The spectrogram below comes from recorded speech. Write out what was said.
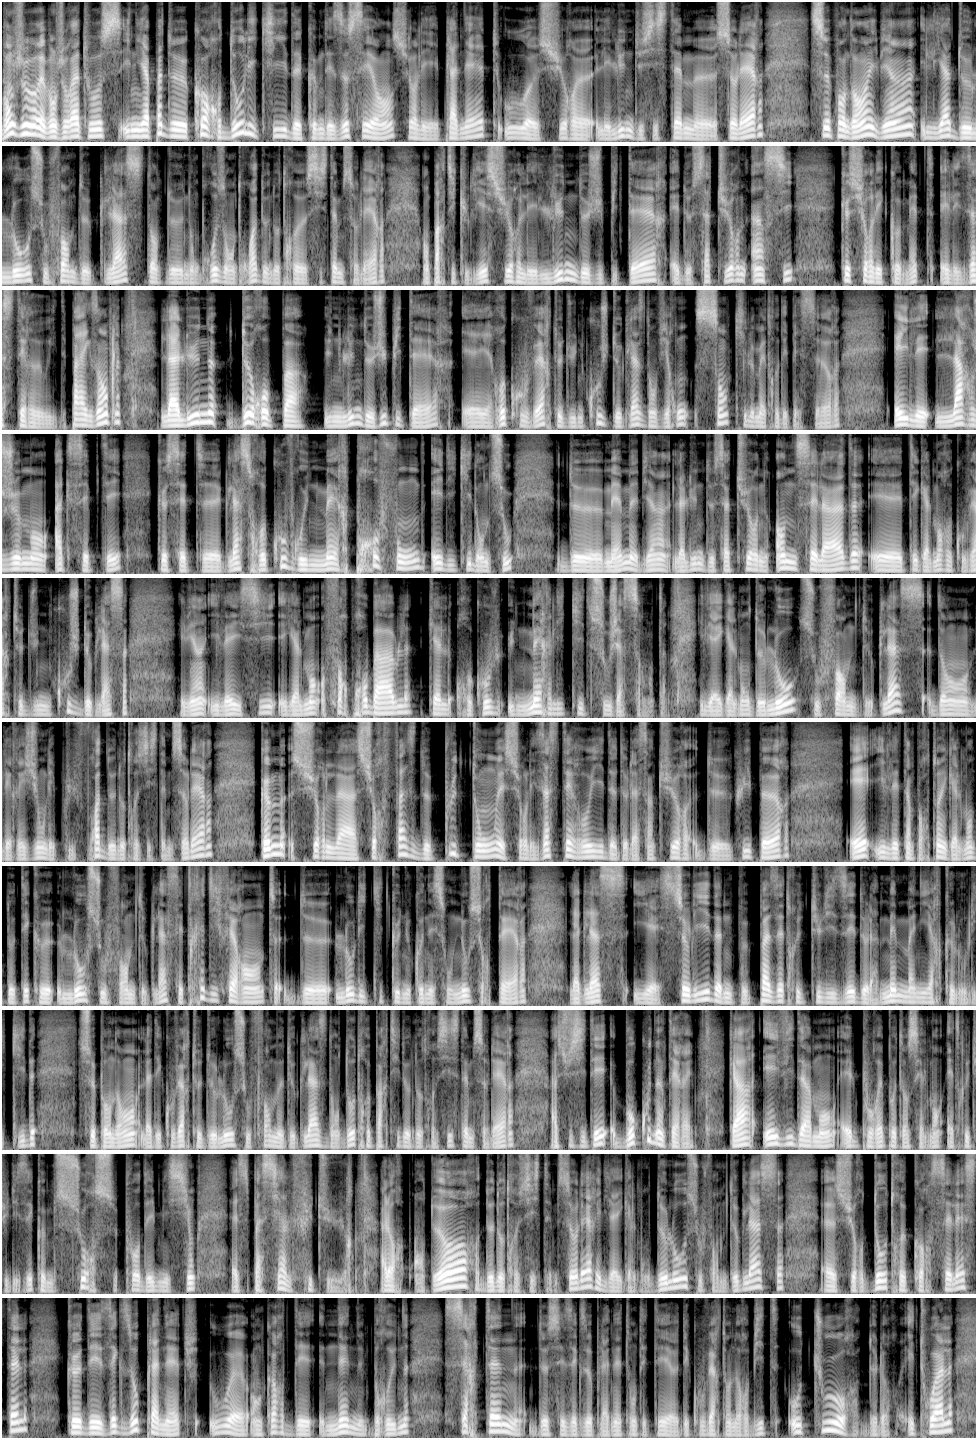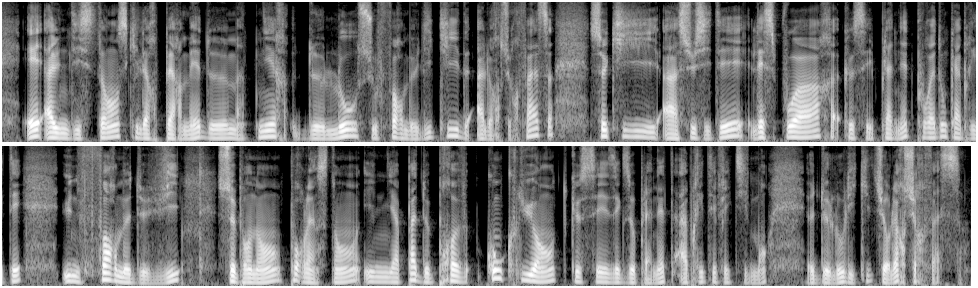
Bonjour et bonjour à tous. Il n'y a pas de corps d'eau liquide comme des océans sur les planètes ou euh, sur euh, les lunes du système euh, solaire. Cependant, eh il y a de l'eau sous forme de glace dans de nombreux endroits de notre système solaire, en particulier sur les lunes de Jupiter et de Saturne, ainsi que sur les comètes et les astéroïdes. Par exemple, la lune d'Europa une lune de Jupiter est recouverte d'une couche de glace d'environ 100 km d'épaisseur et il est largement accepté que cette glace recouvre une mer profonde et liquide en dessous. De même, eh bien, la lune de Saturne Encelade est également recouverte d'une couche de glace. Eh bien, il est ici également fort probable qu'elle recouvre une mer liquide sous-jacente. Il y a également de l'eau sous forme de glace dans les régions les plus froides de notre système solaire, comme sur la surface face de Pluton et sur les astéroïdes de la ceinture de Kuiper. Et il est important également de noter que l'eau sous forme de glace est très différente de l'eau liquide que nous connaissons nous sur Terre. La glace y est solide, elle ne peut pas être utilisée de la même manière que l'eau liquide. Cependant, la découverte de l'eau sous forme de glace dans d'autres parties de notre système solaire a suscité beaucoup d'intérêt, car évidemment, elle pourrait potentiellement être utilisée comme source pour des missions spatiales futures. Alors, en dehors de notre système solaire, il y a également de l'eau sous forme de glace euh, sur d'autres corps célestes tels que des exoplanètes ou euh, encore des naines brunes. Certaines de ces exoplanètes ont été euh, découvertes en orbite autour de leur étoile et à une distance qui leur permet de maintenir de l'eau sous forme liquide à leur surface, ce qui a suscité l'espoir que ces planètes pourraient donc abriter une forme de vie. Cependant, pour l'instant, il n'y a pas de preuve concluante que ces exoplanètes abritent effectivement de l'eau liquide sur leur surface.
